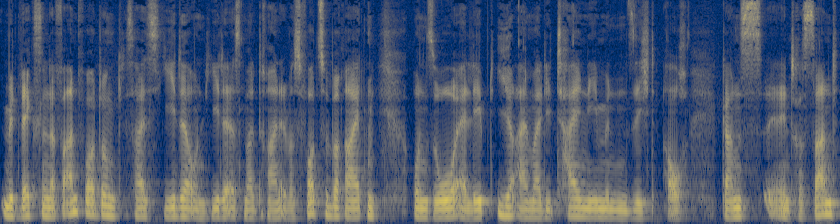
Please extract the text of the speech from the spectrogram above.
mit wechselnder Verantwortung. Das heißt, jeder und jeder ist mal dran, etwas vorzubereiten. Und so erlebt ihr einmal die teilnehmenden Sicht auch ganz interessant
